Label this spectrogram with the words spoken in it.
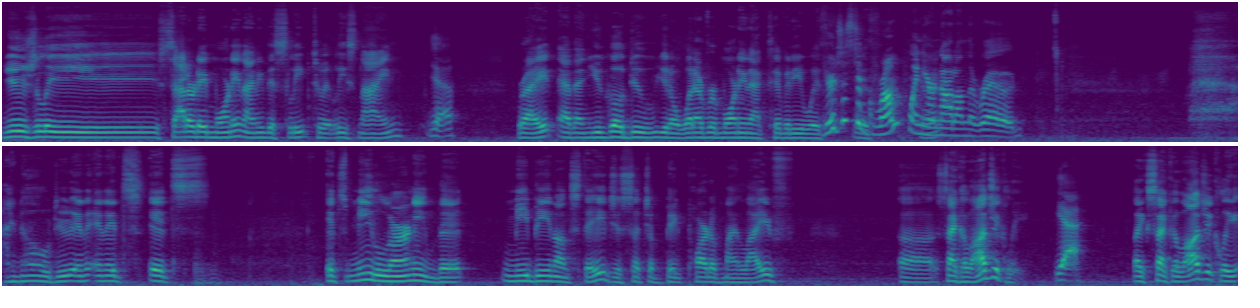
usually Saturday morning I need to sleep to at least nine, Yeah. right? And then you go do you know whatever morning activity with. You're just a grump when you're not on the road. I know, dude, and and it's it's it's me learning that me being on stage is such a big part of my life, uh, psychologically. Yeah. Like psychologically,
